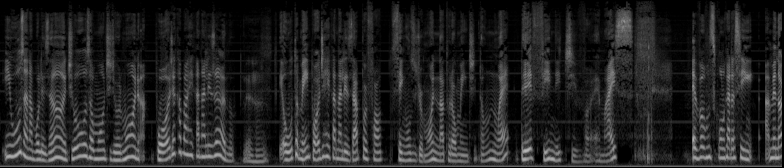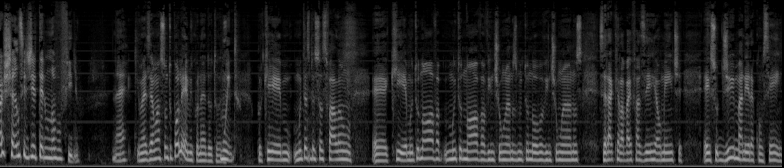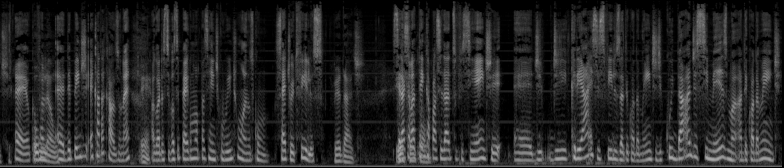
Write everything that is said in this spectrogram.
e usa anabolizante, usa um monte de hormônio, pode acabar recanalizando. Aham. Ou também pode recanalizar por falta sem uso de hormônio, naturalmente. Então não é definitiva. É mais. É, vamos colocar assim, a menor chance de ter um novo filho. Né? Mas é um assunto polêmico, né, doutora? Muito. Porque muitas pessoas falam é, que é muito nova, muito nova, 21 anos, muito novo, 21 anos. Será que ela vai fazer realmente é, isso de maneira consciente? É, é o que eu Ou falei. não? É, depende, é cada caso, né? É. Agora, se você pega uma paciente com 21 anos com 7, 8 filhos, Verdade. será Esse que é ela o tem ponto. capacidade suficiente é, de, de criar esses filhos adequadamente, de cuidar de si mesma adequadamente?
